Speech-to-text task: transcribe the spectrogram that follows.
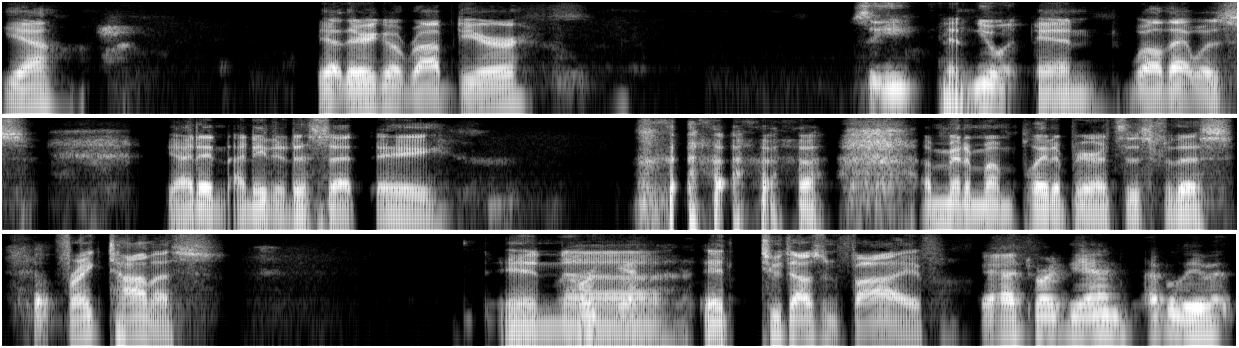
yeah, yeah. There you go, Rob Deer. see, Yeah. knew it. and well that was yeah, I didn't. I needed to set a a minimum plate appearances for this. Frank Thomas in Oh, yeah. uh, in 2005, Yeah, toward the end, I believe it.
